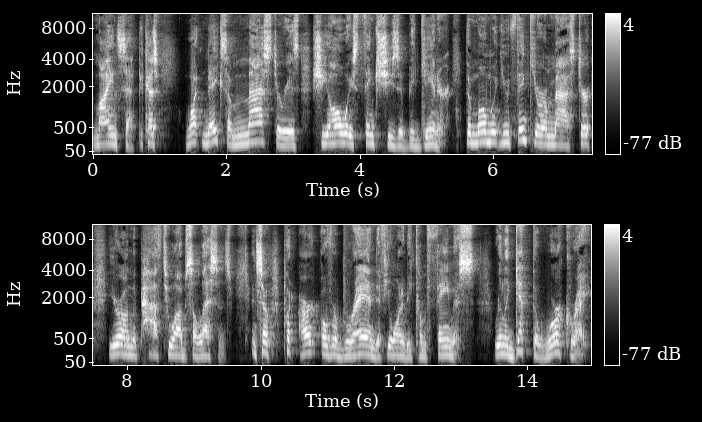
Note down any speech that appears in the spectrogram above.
mindset because what makes a master is she always thinks she's a beginner. The moment you think you're a master, you're on the path to obsolescence. And so put art over brand if you want to become famous. Really get the work right.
